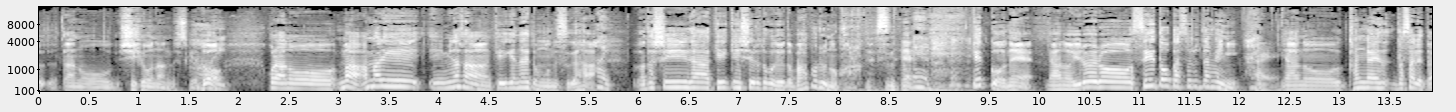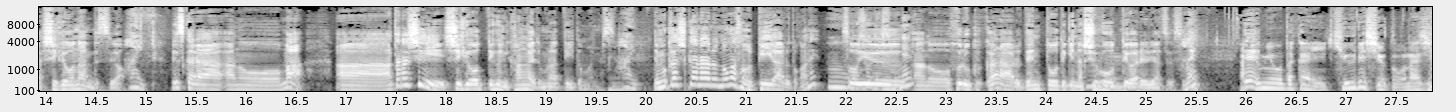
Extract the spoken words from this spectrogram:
う、あの、指標なんですけど、はいこれあの、まあ、あんまり皆さん経験ないと思うんですが、はい、私が経験しているところで言うとバブルの頃ですね、ええ、結構ね、あの、いろいろ正当化するために、はい、あの、考え出された指標なんですよ。はい、ですから、あの、まあ、あ新しい指標っていうふうに考えてもらっていいと思います。はい、で昔からあるのがその PR とかね、うん、そういう、ね、あの、古くからある伝統的な手法って言われるやつですね。悪名高い Q レシオと同じ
